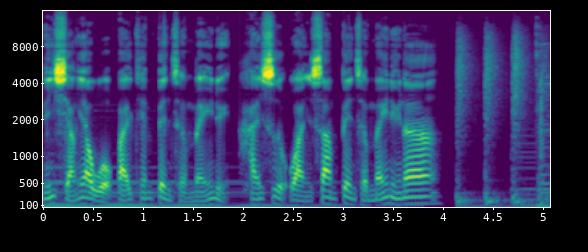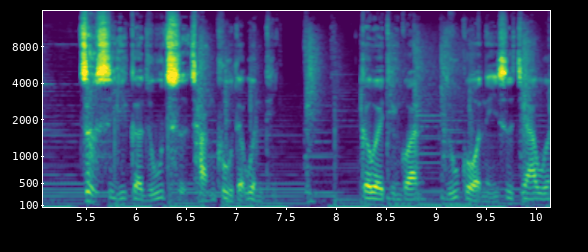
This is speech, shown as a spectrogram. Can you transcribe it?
你想要我白天变成美女，还是晚上变成美女呢？”这是一个如此残酷的问题，各位听官，如果你是加温，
